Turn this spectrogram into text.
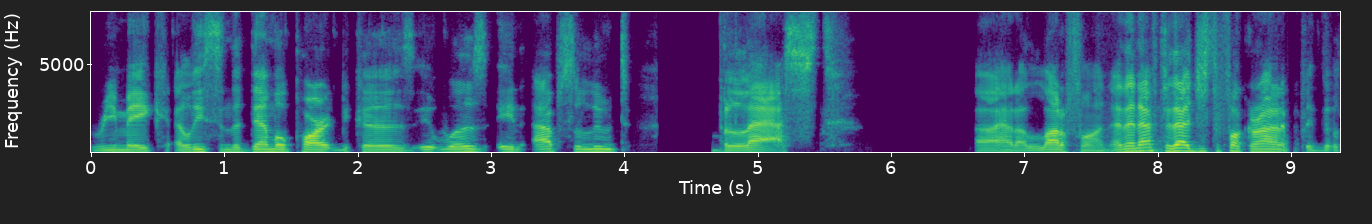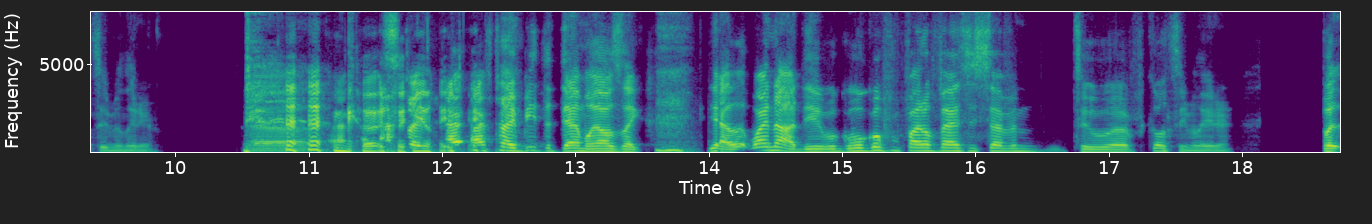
remake at least in the demo part because it was an absolute blast. Uh, i had a lot of fun and then after that just to fuck around i played goat simulator uh, after, I, after I beat the demo, I was like, "Yeah, why not, dude? We'll, go- we'll go from Final Fantasy VII to uh, Goat Simulator." But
